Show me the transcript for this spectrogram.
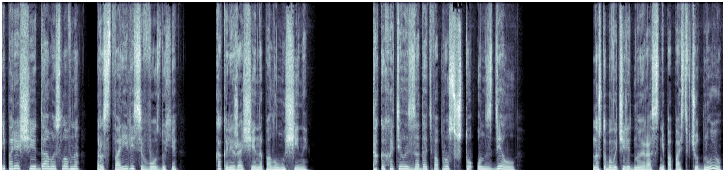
и парящие дамы словно растворились в воздухе, как и лежащие на полу мужчины. Так и хотелось задать вопрос, что он сделал. Но чтобы в очередной раз не попасть в чудную,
